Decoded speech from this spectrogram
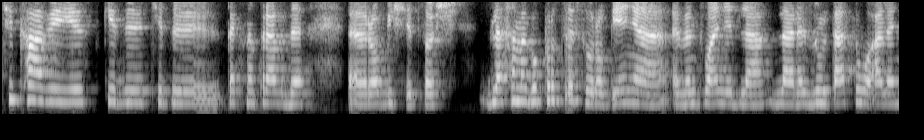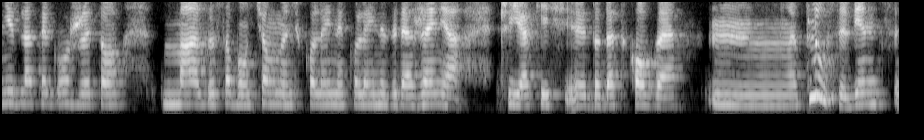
ciekawiej jest, kiedy, kiedy tak naprawdę e, robi się coś dla samego procesu robienia, ewentualnie dla, dla rezultatu, ale nie dlatego, że to ma za sobą ciągnąć kolejne, kolejne wydarzenia czy jakieś e, dodatkowe mm, plusy, więc y,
